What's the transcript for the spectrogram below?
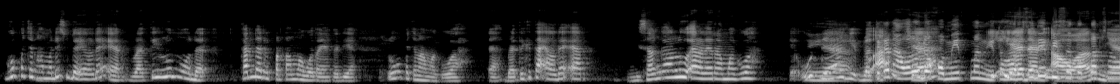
gue pacaran sama dia sudah LDR berarti lu mau da- kan dari pertama gue tanya ke dia lu mau pacaran sama gue ya berarti kita LDR bisa nggak lu LDR sama gue ya udah Iya, gitu Berarti kan aja. awalnya udah komitmen gitu. Iya, Harusnya dari dia bisa tetap awalnya.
